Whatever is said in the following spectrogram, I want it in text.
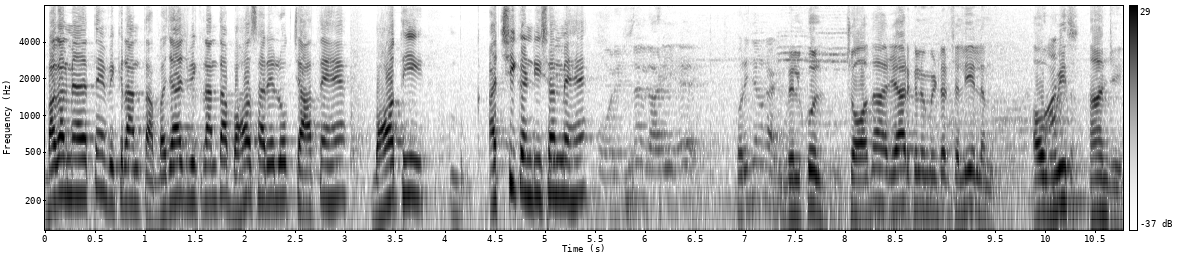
बगल में रहते हैं विक्रांता। बजाज विक्रांता बहुत सारे लोग चाहते हैं बहुत ही अच्छी कंडीशन में है। ओरिजिनल गाड़ी? बिल्कुल चौदह हज़ार किलोमीटर चलिए लम और बीस हाँ जी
